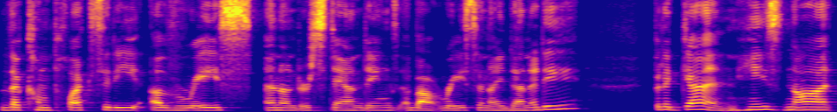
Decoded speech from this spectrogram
the complexity of race and understandings about race and identity. But again, he's not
